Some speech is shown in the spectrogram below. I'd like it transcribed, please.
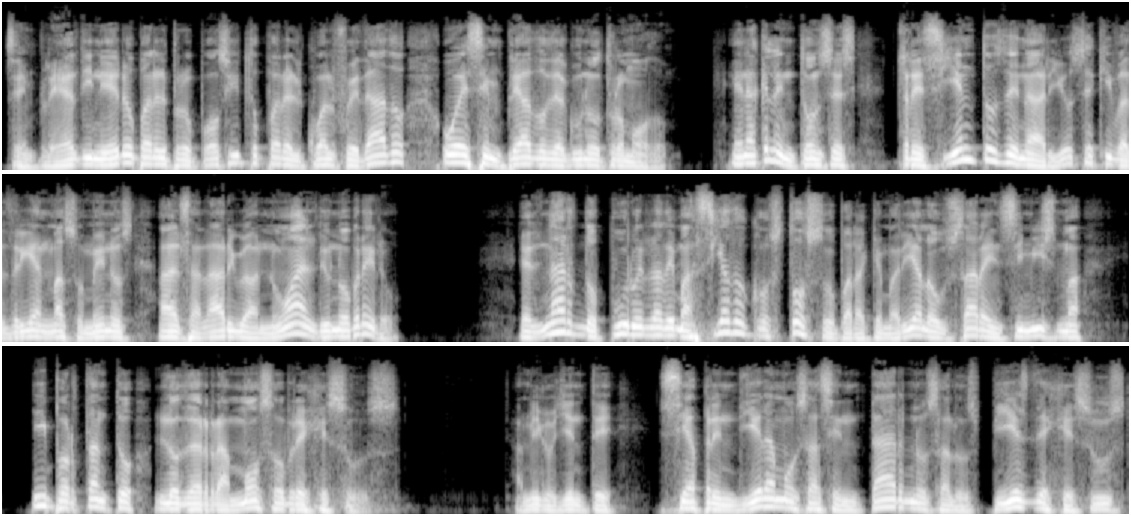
¿Se emplea el dinero para el propósito para el cual fue dado o es empleado de algún otro modo? En aquel entonces, 300 denarios equivaldrían más o menos al salario anual de un obrero. El nardo puro era demasiado costoso para que María lo usara en sí misma y por tanto lo derramó sobre Jesús. Amigo oyente, si aprendiéramos a sentarnos a los pies de Jesús,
